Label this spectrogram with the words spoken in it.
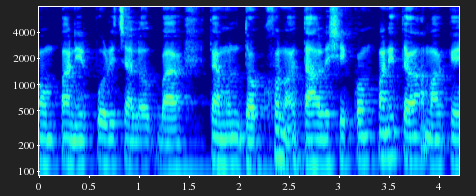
কোম্পানির পরিচালক বা তেমন দক্ষ নয়, তাহলে সেই কোম্পানিতেও আমাকে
